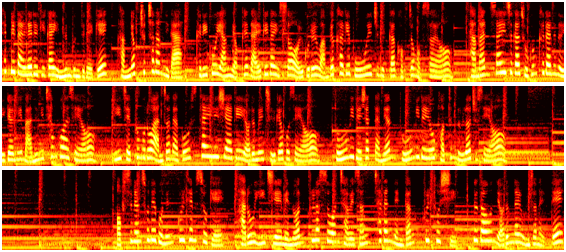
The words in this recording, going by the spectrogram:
햇빛 알레르기가 있는 분들에게 강력 추천합니다. 그리고 양 옆에 날개가 있어 얼굴을 완벽하게 보호해주니까 걱정 없어요. 다만 사이즈가 조금 크다는 의견이 많으니 참고하세요. 이 제품으로 안전하고 스타일리시하게 여름을 즐겨보세요. 도움이 되셨다면 도움이 돼요 버튼 눌러주세요. 없으면 손해보는 꿀템 속에 바로 이 GMN1 플러스 원 자외선 차단 냉감 쿨토시 뜨거운 여름날 운전할 때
